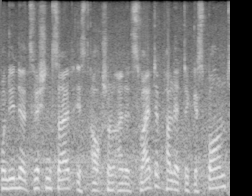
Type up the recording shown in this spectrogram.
Und in der Zwischenzeit ist auch schon eine zweite Palette gespawnt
